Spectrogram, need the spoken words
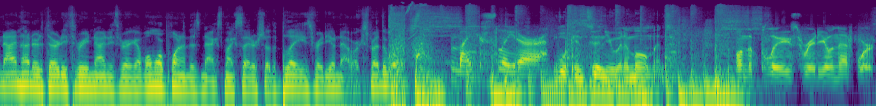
900 3393. I got one more point on this next. Mike Slater Show, the Blaze Radio Network. Spread the word. Mike Slater. We'll continue in a moment on the Blaze Radio Network.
